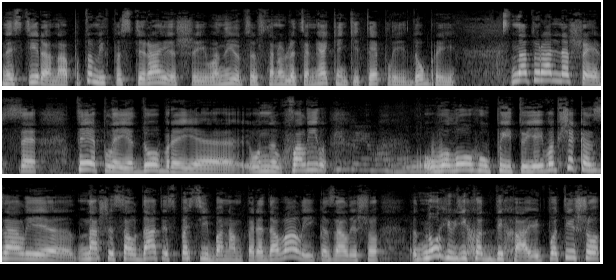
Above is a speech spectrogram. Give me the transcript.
не стирана, а потім їх постираєш, і вони оце встановляться м'якенькі, теплі, добрі. Натуральна шерсть, це тепле, добре, він хвалив, вологу впитує. І взагалі казали, наші солдати спасіба нам передавали і казали, що ноги в їх віддихають. Бо ті, що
